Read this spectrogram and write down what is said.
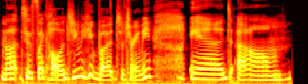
not to psychology me, but to train me. And, um,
